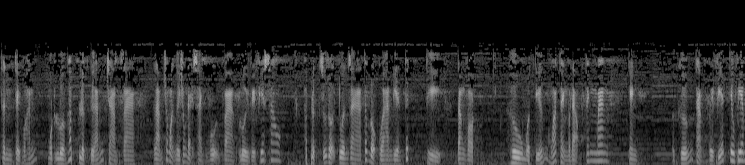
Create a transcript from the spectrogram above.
Thân thể của hắn, một luồng hấp lực từ hắn tràn ra, làm cho mọi người trong đại sảnh vội vàng lùi về phía sau. Hấp lực dữ dội tuôn ra, tốc độ của Hàn Điền tức thì tăng vọt. Hưu một tiếng hóa thành một đạo thanh mang, nhanh hướng thẳng về phía tiêu viêm.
